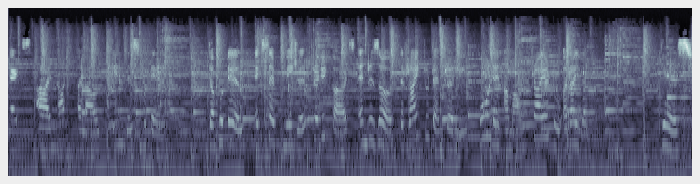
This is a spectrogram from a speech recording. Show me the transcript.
Pets are not allowed in this hotel. The hotel accepts major credit cards and reserves the right to temporarily hold an amount prior to arrival. Guests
